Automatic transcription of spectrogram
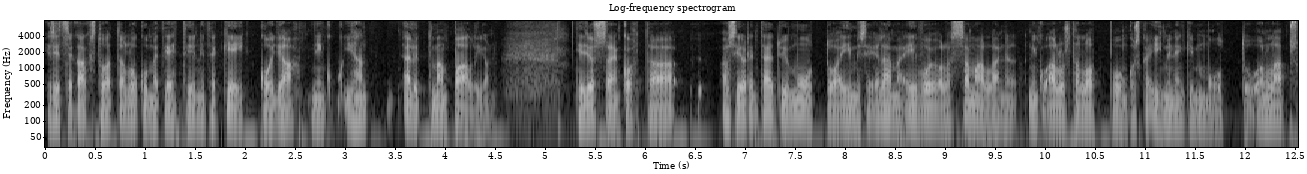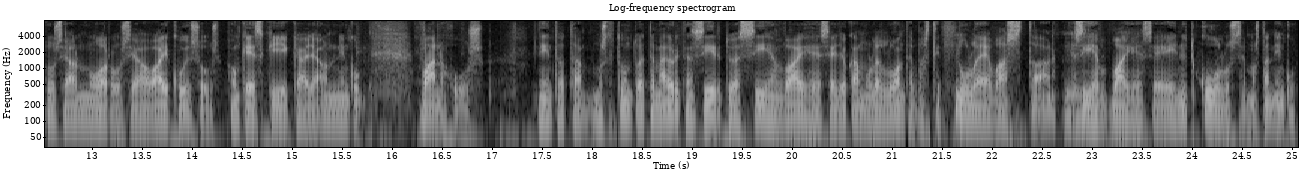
Ja sitten se 2000-luku me tehtiin niitä keikkoja niin kuin ihan älyttömän paljon. Ja jossain kohtaa asioiden täytyy muuttua. Ihmisen elämä ei voi olla samanlainen niin kuin alusta loppuun, koska ihminenkin muuttuu. On lapsuus ja on nuoruus ja on aikuisuus, on keski-ikä ja on niin kuin vanhuus. Niin tota, musta tuntuu, että mä yritän siirtyä siihen vaiheeseen, joka mulle luontevasti tulee vastaan. Ja mm. siihen vaiheeseen ei nyt kuulu semmoista niin kuin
